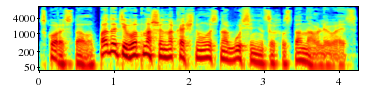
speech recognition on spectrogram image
Скорость стала падать, и вот машина качнулась на гусеницах, останавливаясь.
